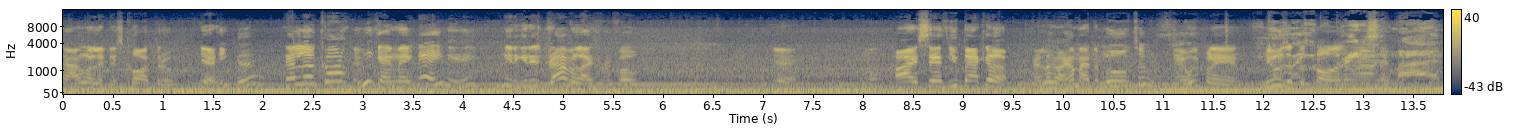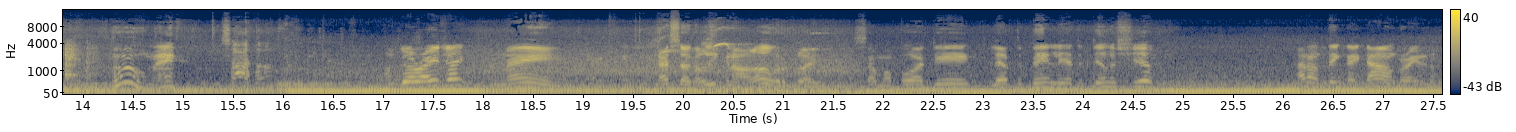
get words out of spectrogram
Now, I'm gonna let this car through. Yeah, he good. That little car? If he can't make that, he need, he need to get his driver's license revoked. Yeah. All right, Seth, you back up. It look like I'm have to move too. Man, we playing musical cars around here. Man. Shot, huh? I'm good right here, Jake? Man, that sucker leaking all over the place. So my boy Dig left the Bentley at the dealership. I don't think they downgraded him.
